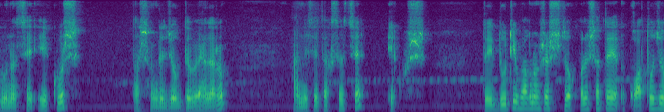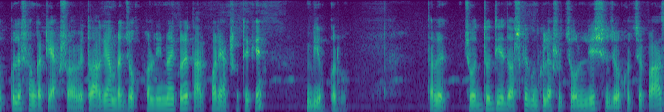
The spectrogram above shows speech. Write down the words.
গুণ হচ্ছে একুশ, তার সঙ্গে যোগ দেবে এগারো, আর নিচে থাকছে হচ্ছে একুশ। তো এই দুটি ভগ্নাংশের যোগফলের সাথে কত যোগ করলে সংখ্যাটি একশো হবে? তো আগে আমরা যোগফল নির্ণয় করে তারপর একশো থেকে বিয়োগ করব। তাহলে চোদ্দ দিয়ে দশকে গুণ করলে একশো চল্লিশ, যোগ হচ্ছে পাঁচ,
